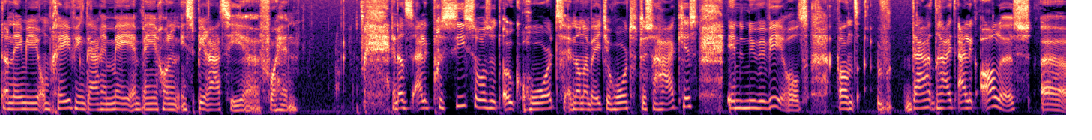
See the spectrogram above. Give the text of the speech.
dan neem je je omgeving daarin mee en ben je gewoon een inspiratie uh, voor hen. En dat is eigenlijk precies zoals het ook hoort. En dan een beetje hoort tussen haakjes in de nieuwe wereld. Want daar draait eigenlijk alles uh,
